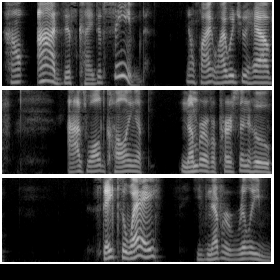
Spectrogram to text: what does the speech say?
how odd this kind of seemed. You know, why why would you have Oswald calling a number of a person who states away. He'd never really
